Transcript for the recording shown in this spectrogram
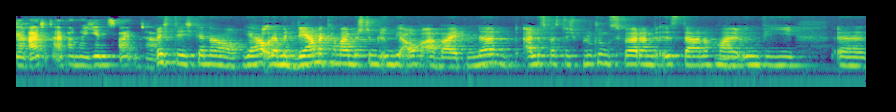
der reitet einfach nur jeden zweiten Tag. Richtig, genau. Ja, oder mit Wärme kann man bestimmt irgendwie auch arbeiten. Ne? Alles, was durchblutungsfördernd ist, da nochmal irgendwie äh,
